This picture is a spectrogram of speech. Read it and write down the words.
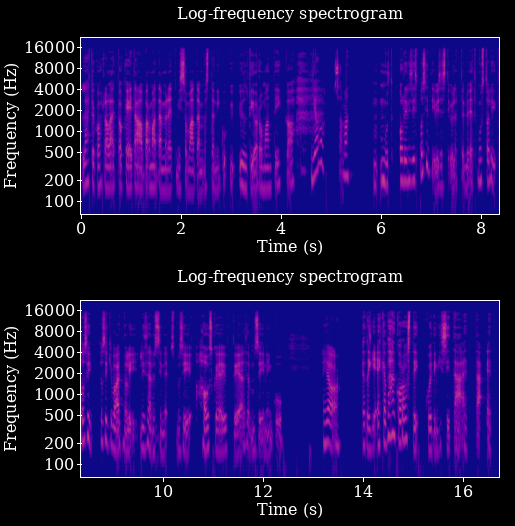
lähtökohdalla, että okei, tämä on varmaan tämmöinen, että missä on vaan tämmöistä niin yltioromantiikkaa. Joo, sama. Mutta olin siis positiivisesti yllättynyt, että musta oli tosi, tosi kiva, että ne oli lisännyt sinne semmoisia hauskoja juttuja ja semmoisia niin kuin... Joo. Jotenkin ehkä vähän korosti kuitenkin sitä, että, että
